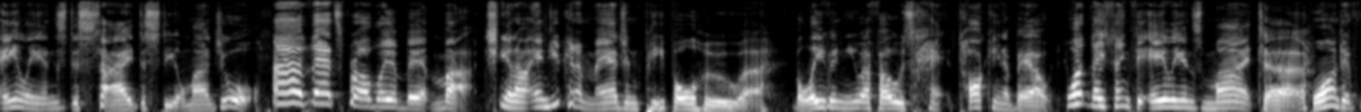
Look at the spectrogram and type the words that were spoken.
aliens decide to steal my jewel. Uh, that's probably a bit much, you know, and you can imagine people who, uh, believe in UFOs ha- talking about what they think the aliens might uh, want if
